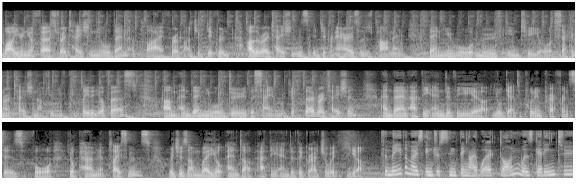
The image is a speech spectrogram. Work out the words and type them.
while you're in your first rotation, you'll then apply for a bunch of different other rotations in different areas of the department. Then you will move into your second rotation after you've completed your first, um, and then you will do the same with your third rotation, and then at the end of the year, you'll get to put in preferences for your permanent placements, which is um, where you'll end up at the end of the graduate year. For me, the most interesting thing I worked on was getting to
